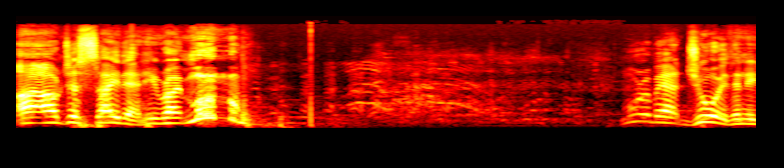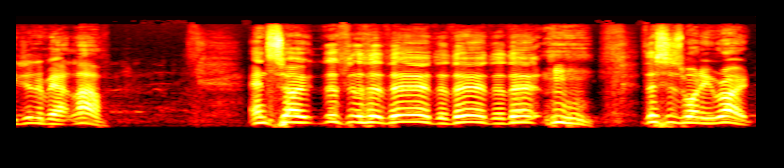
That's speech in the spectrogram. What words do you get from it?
I'll just say that. He wrote more, more about joy than he did about love. And so this is what he wrote.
